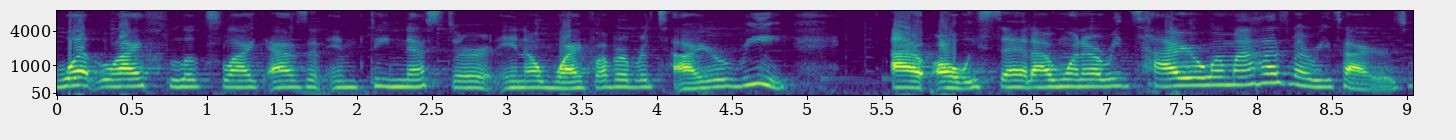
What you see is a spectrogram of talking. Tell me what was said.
what life looks like as an empty nester and a wife of a retiree. I always said I want to retire when my husband retires.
